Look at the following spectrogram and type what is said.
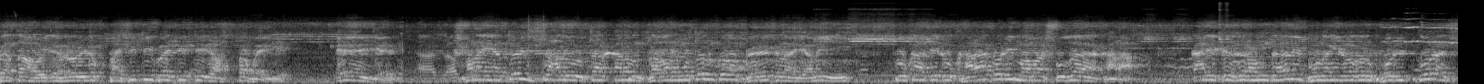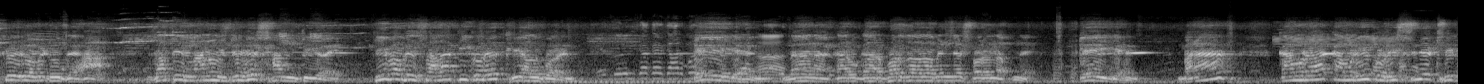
ব্যথা হয়ে যায় ওই লোক পাশিটি পাশিটি রাস্তা পাইয়ে এই যে শালা এতই চালু, তার কারণ যাওয়ার মতন কোনো ব্রেক নাই। আমি টোকা দিলু খাড়া করি, মামা সোজা খাড়া। কালকে যেরকম দেখালি বোনাইনগর, ফরিদপুর আজকে ওইরকম একটু দেহা, যাতে মানুষ দেহে শান্তি হয়। কীভাবে চালাকি করে? খেয়াল করেন। এই দেখেন না না কারও গার ফর দেওয়া যাবেন না সরেন আপনি। এই দেখেন বাড়া কামড়া কামড়ি করিস না ঠিক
